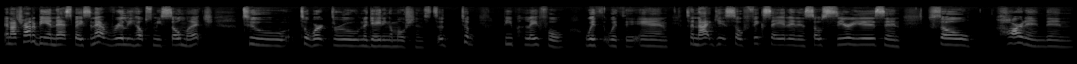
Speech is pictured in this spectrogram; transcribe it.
And i try to be in that space and that really helps me so much to to work through negating emotions to to be playful with with it. And to not get so fixated and so serious and so hardened and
